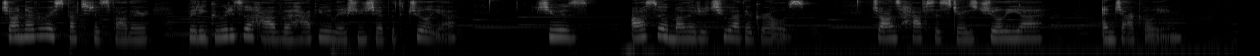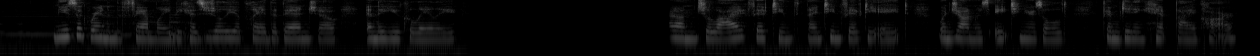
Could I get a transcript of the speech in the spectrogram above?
John never respected his father, but he grew to have a happy relationship with Julia. She was also a mother to two other girls, John's half sisters, Julia and Jacqueline. Music ran in the family because Julia played the banjo and the ukulele. And on July 15, 1958, when John was 18 years old, from getting hit by a car.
